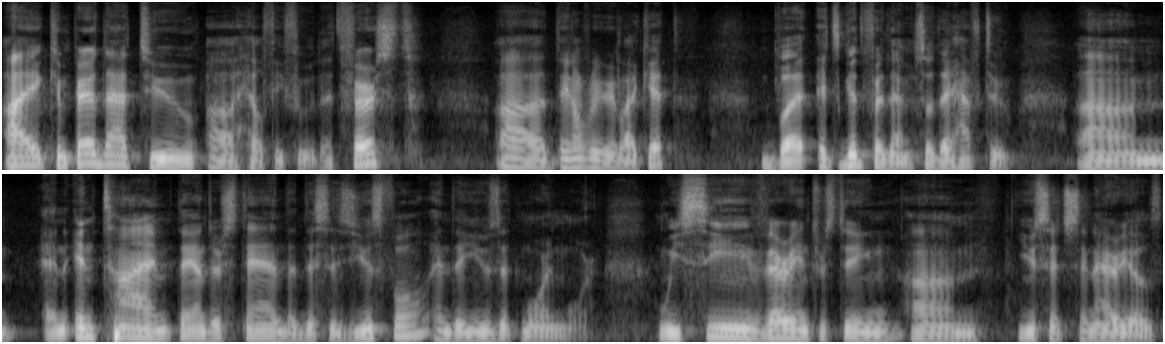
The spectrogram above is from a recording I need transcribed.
I compared that to uh, healthy food. At first, uh, they don't really like it, but it's good for them, so they have to. Um, and in time, they understand that this is useful and they use it more and more. We see very interesting um, usage scenarios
